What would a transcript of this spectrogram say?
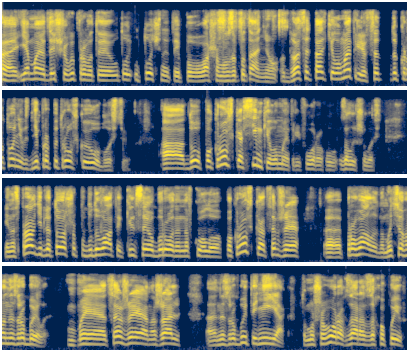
Е, Я маю дещо виправити, уточнити по вашому запитанню. 25 кілометрів це до кордонів з Дніпропетровською областю, а до Покровська 7 кілометрів ворогу залишилось. І насправді для того, щоб побудувати кільце оборони навколо Покровська, це вже е, провалено. Ми цього не зробили. Ми це вже, на жаль, е, не зробити ніяк, тому що ворог зараз захопив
